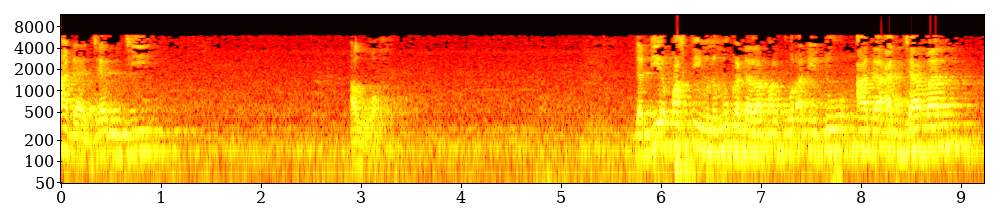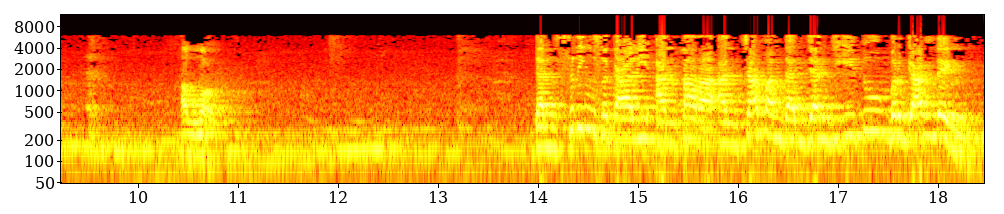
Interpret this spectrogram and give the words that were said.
ada janji Allah. Dan dia pasti menemukan dalam Al-Quran itu ada ancaman Allah. Dan sering sekali antara ancaman dan janji itu bergandeng.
